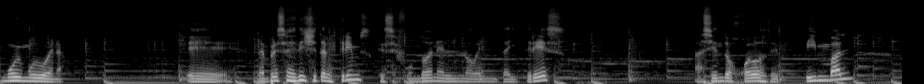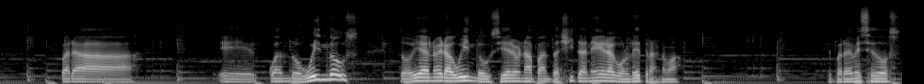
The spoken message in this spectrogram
muy muy buena. Eh, la empresa es Digital Streams, que se fundó en el 93, haciendo juegos de pinball para eh, cuando Windows todavía no era Windows y era una pantallita negra con letras nomás. Para MS2.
